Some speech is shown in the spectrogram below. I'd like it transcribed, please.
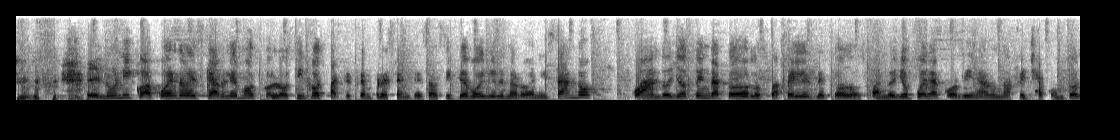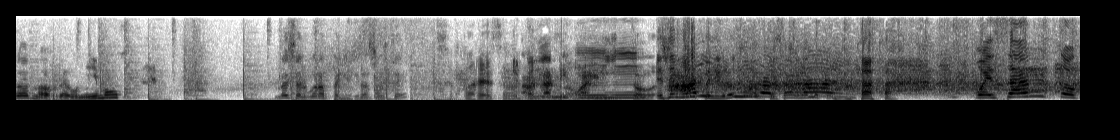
El único acuerdo es que hablemos con los hijos para que estén presentes. Así que voy a irme organizando cuando yo tenga todos los papeles de todos, cuando yo pueda coordinar una fecha con todos, nos reunimos. ¿No es el güero peligroso este? Se parece. Hablan igualito. Es el güero peligroso que está hablando. con- Pues Santo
